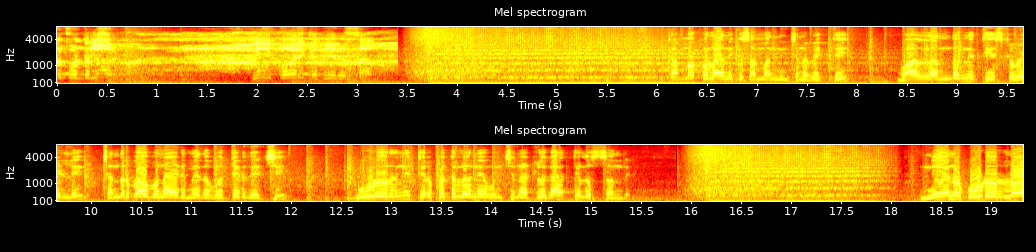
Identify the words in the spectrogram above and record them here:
కోరుకుంటున్నారు. మీ కోరిక తీరుస్తాను కమ్మ కులానికి సంబంధించిన వ్యక్తి వాళ్ళందరినీ తీసుకువెళ్ళి చంద్రబాబు నాయుడు మీద ఒత్తిడి తెచ్చి గూడూరుని తిరుపతిలోనే ఉంచినట్లుగా తెలుస్తుంది. నేను గూడూరులో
